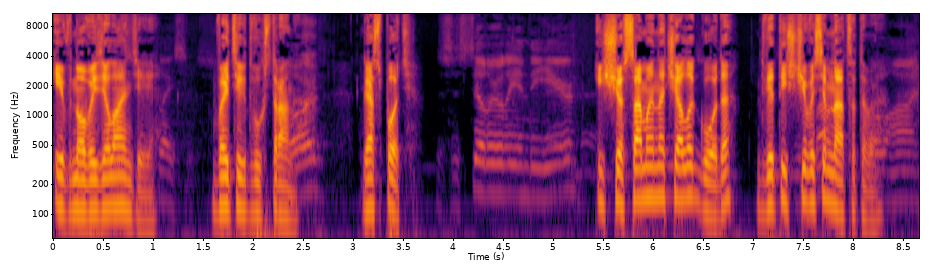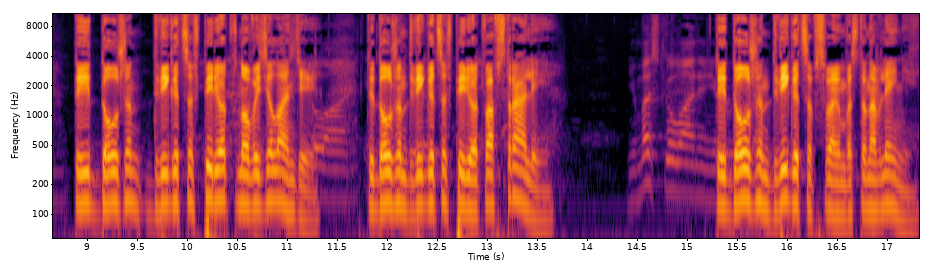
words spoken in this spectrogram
и в Новой Зеландии, в этих двух странах. Господь, еще самое начало года, 2018-го, ты должен двигаться вперед в Новой Зеландии. Ты должен двигаться вперед в Австралии. Ты должен двигаться в своем восстановлении.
